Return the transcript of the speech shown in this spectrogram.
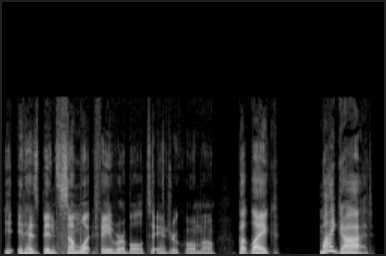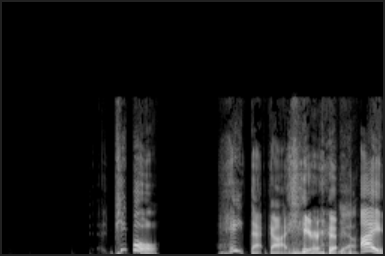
it has been somewhat favorable to Andrew Cuomo. But like, my god, people hate that guy here. Yeah. I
